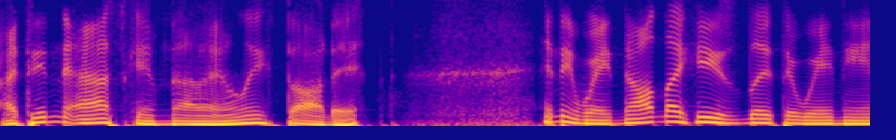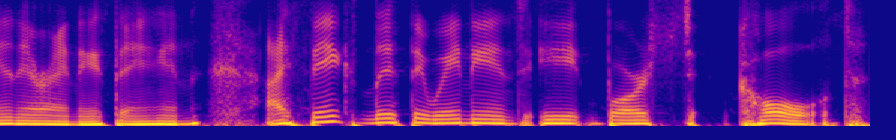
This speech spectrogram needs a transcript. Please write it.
I didn't ask him that, I only thought it. Anyway, not like he's Lithuanian or anything, and I think Lithuanians eat borscht cold.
